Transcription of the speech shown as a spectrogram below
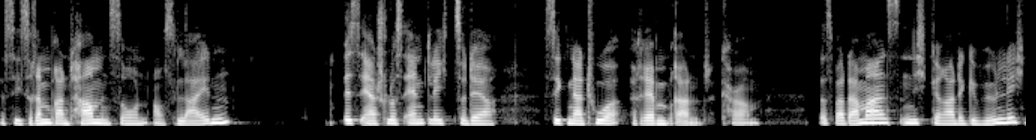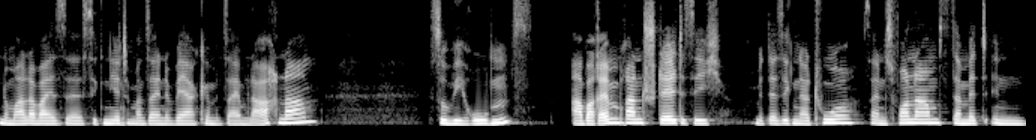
Das hieß Rembrandt Harmensohn aus Leiden, bis er schlussendlich zu der Signatur Rembrandt kam. Das war damals nicht gerade gewöhnlich. Normalerweise signierte man seine Werke mit seinem Nachnamen, so wie Rubens. Aber Rembrandt stellte sich mit der Signatur seines Vornamens damit in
